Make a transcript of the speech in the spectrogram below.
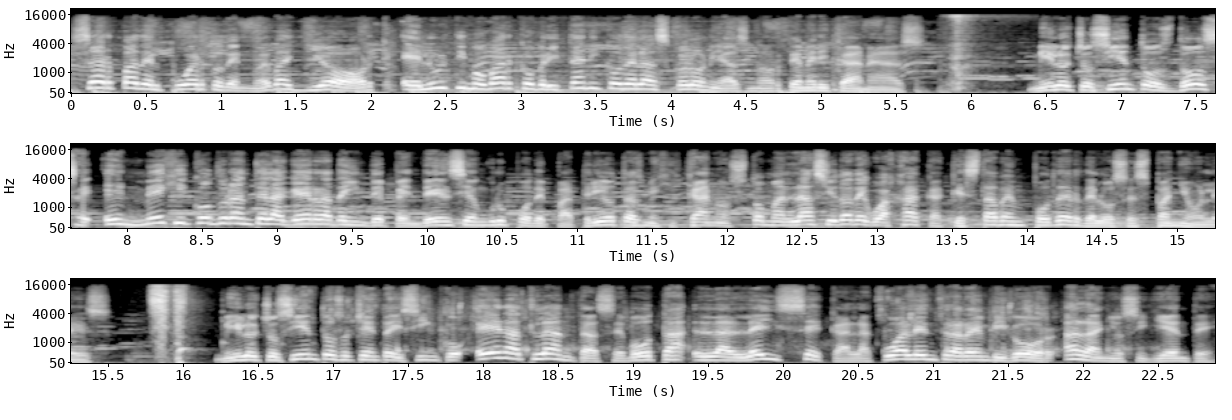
zarpa del puerto de Nueva York el último barco británico de las colonias norteamericanas. 1812, en México, durante la Guerra de Independencia, un grupo de patriotas mexicanos toman la ciudad de Oaxaca que estaba en poder de los españoles. 1885, en Atlanta se vota la ley seca, la cual entrará en vigor al año siguiente.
